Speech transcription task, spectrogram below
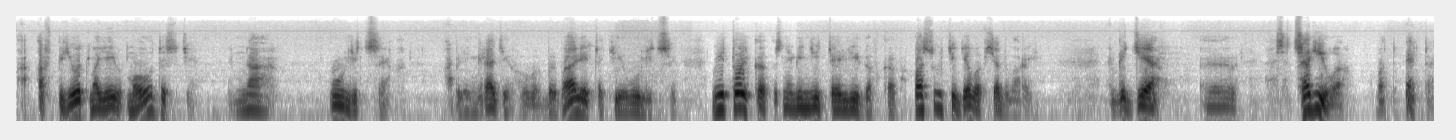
А, а в период моей молодости на улицах, а в Ленинграде бывали такие улицы, не только знаменитая Лиговка, по сути дела все дворы, где э, царила вот эта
